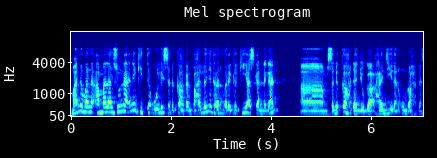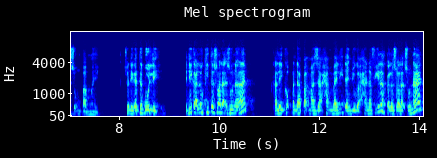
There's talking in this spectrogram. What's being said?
mana-mana amalan sunat ni kita boleh sedekahkan pahalanya kerana mereka kiaskan dengan um, sedekah dan juga haji dan umrah dan seumpamanya. So dia kata boleh. Jadi kalau kita solat sunat, kalau ikut pendapat mazhab Hambali dan juga Hanafi lah kalau solat sunat,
